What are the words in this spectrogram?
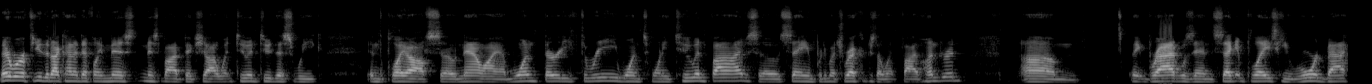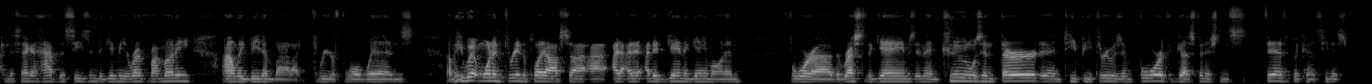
there were a few that I kind of definitely missed missed by a big shot. Went two and two this week in the playoffs, so now I am 133, 122, and five. So same pretty much record because I went 500. Um, I think Brad was in second place. He roared back in the second half of the season to give me a run for my money. I only beat him by like three or four wins. Um, he went one and three in the playoffs, so I, I, I did gain a game on him for uh, the rest of the games. And then Kuhn was in third, and then TP3 was in fourth. Gus finished in fifth because he just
